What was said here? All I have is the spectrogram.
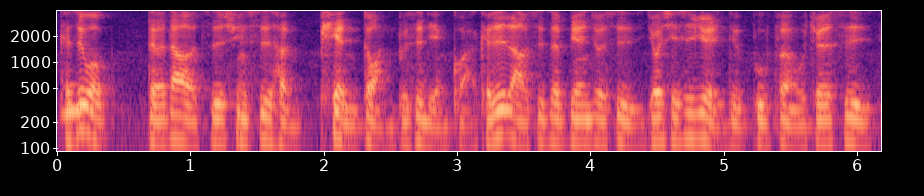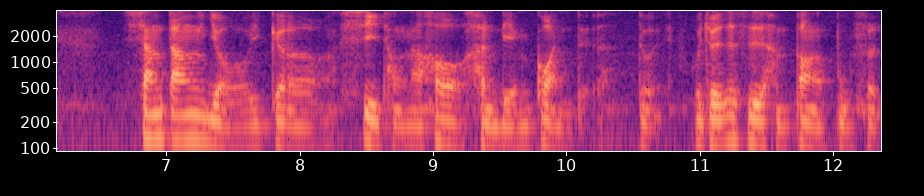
可是我得到的资讯是很片段，不是连贯，可是老师这边就是尤其是乐理的部分，我觉得是。相当有一个系统，然后很连贯的，对，我觉得这是很棒的部分。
